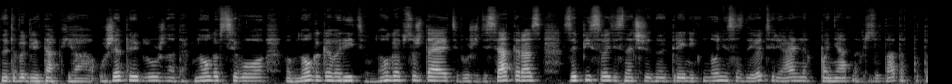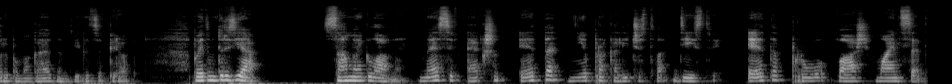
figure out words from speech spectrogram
Но это выглядит так, я уже перегружена, так много всего, вы много говорите, вы много обсуждаете, вы уже десятый раз записываетесь на очередной тренинг, но не создаете реальных, понятных результатов, которые помогают нам двигаться вперед. Поэтому, друзья, самое главное, massive action — это не про количество действий, это про ваш mindset.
